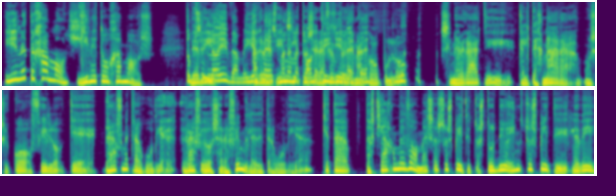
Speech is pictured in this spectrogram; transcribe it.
Γίνεται χαμός. Γίνεται ο χαμός. Το Δηλαδή, ψιλοείδαμε. Για Ακριβώς. πες Είμαι μας με τον λοιπόν, τι Σεραφείμ τον γίνεται. Γιανακόπουλο, συνεργάτη, καλλιτεχνάρα, μουσικό, φίλο και γράφουμε τραγούδια. Γράφει ο Σεραφείμ δηλαδή τραγούδια και τα, τα φτιάχνουμε εδώ μέσα στο σπίτι. Το στούντιο είναι το σπίτι. Δηλαδή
